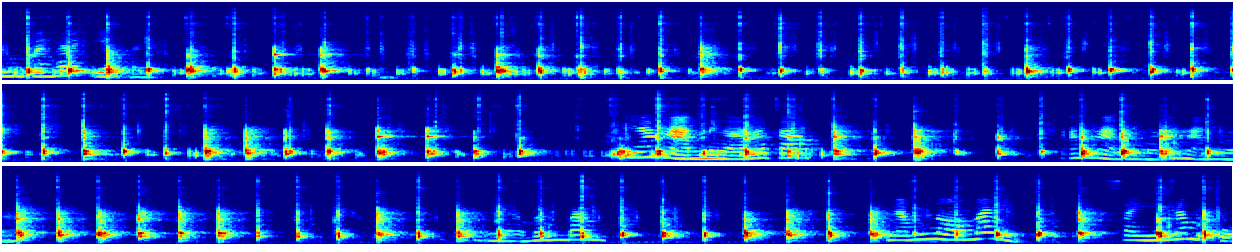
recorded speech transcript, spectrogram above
ทำลงไปให้ละเอียดเลย นี่อาหารเหนือนะเจ้า อาหารเหนืออาหารเหนืออาหารเหนือบ้างๆน้ำหนอไม่ใส่น้ำปู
